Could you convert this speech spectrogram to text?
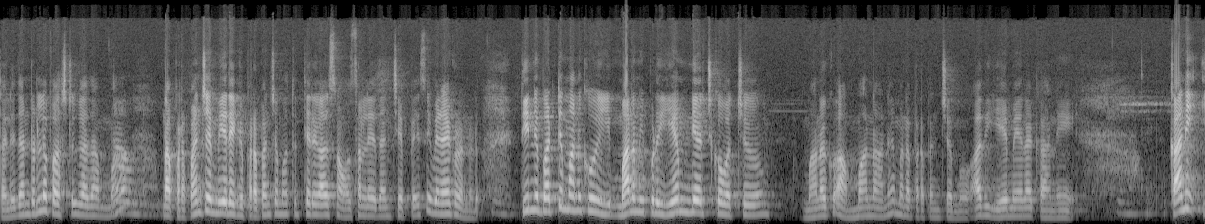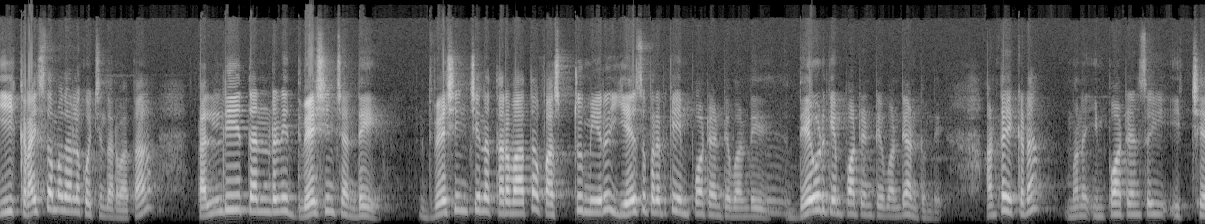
తల్లిదండ్రులే ఫస్ట్ కదమ్మా నా ప్రపంచం మీరే ప్రపంచం మొత్తం తిరగాల్సిన అవసరం లేదని చెప్పేసి వినాయకుడు అన్నాడు. దీన్ని బట్టి మనకు మనం ఇప్పుడు ఏం నేర్చుకోవచ్చు? మనకు అమ్మ నాన్నే మన ప్రపంచము. అది ఏమైనా కానీ కానీ ఈ క్రైస్తవ మతంలోకి వచ్చిన తర్వాత తల్లి తండ్రిని ద్వేషించండి. ద్వేషించిన తర్వాత ఫస్ట్ మీరు యేసు ప్రభుకి ఇంపార్టెంట్ ఇవ్వండి. దేవుడికి ఇంపార్టెంట్ ఇవ్వండి అంటుంది. అంటే ఇక్కడ మన ఇంపార్టెన్స్ ఇచ్చే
